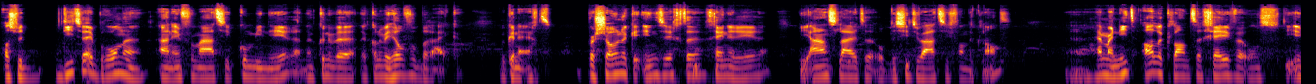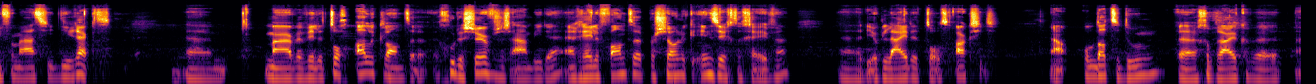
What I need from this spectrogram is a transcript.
als we die twee bronnen aan informatie combineren, dan kunnen, we, dan kunnen we heel veel bereiken. We kunnen echt persoonlijke inzichten genereren die aansluiten op de situatie van de klant. Uh, maar niet alle klanten geven ons die informatie direct. Um, maar we willen toch alle klanten goede services aanbieden en relevante persoonlijke inzichten geven, uh, die ook leiden tot acties. Nou, om dat te doen uh, gebruiken we uh,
